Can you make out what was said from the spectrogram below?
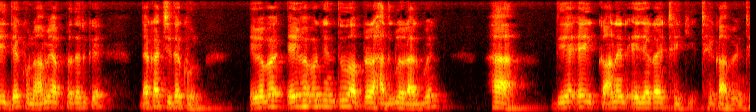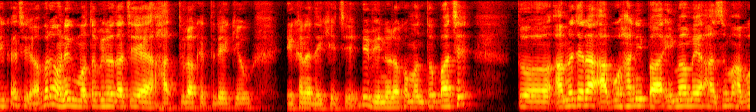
এই দেখুন, আমি আপনাদেরকে দেখাচ্ছি, দেখুন। এইভাবে এইভাবে কিন্তু আপনারা হাতগুলো রাখবেন। হ্যাঁ দিয়ে এই কানের এই জায়গায় ঠেকি, ঠেকাবেন, ঠিক আছে? আবার অনেক মতবিরোধ আছে, হাত তোলা ক্ষেত্রে কেউ এখানে দেখিয়েছে। বিভিন্ন রকম মন্তব্য আছে। তো আমরা যারা আবু হানিপা ইমামে আজম আবু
